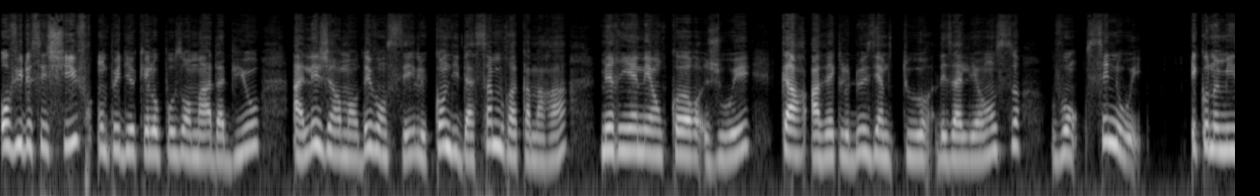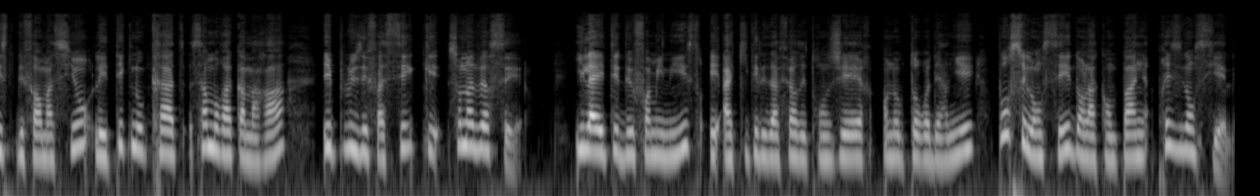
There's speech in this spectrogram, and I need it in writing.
Au vu de ces chiffres, on peut dire que l'opposant Mahadabio a légèrement dévancé le candidat Samura Kamara, mais rien n'est encore joué car avec le deuxième tour, des alliances vont s'énouer. Économiste de formation, les technocrates Samura Kamara est plus effacé que son adversaire. Il a été deux fois ministre et a quitté les affaires étrangères en octobre dernier pour se lancer dans la campagne présidentielle.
